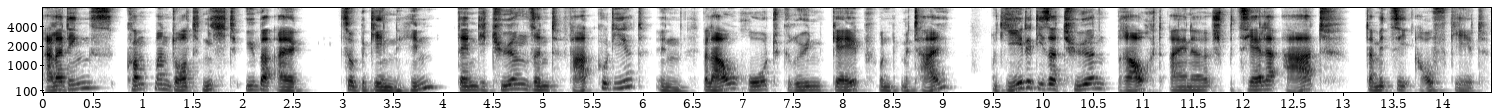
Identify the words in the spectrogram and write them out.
Allerdings kommt man dort nicht überall zu Beginn hin, denn die Türen sind farbkodiert in Blau, Rot, Grün, Gelb und Metall. Und jede dieser Türen braucht eine spezielle Art, damit sie aufgeht.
